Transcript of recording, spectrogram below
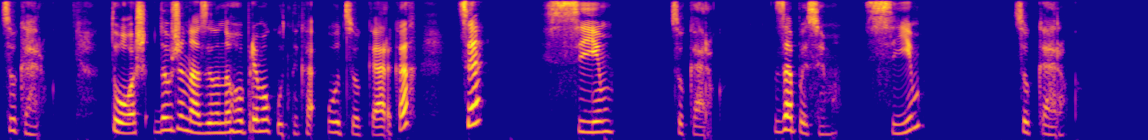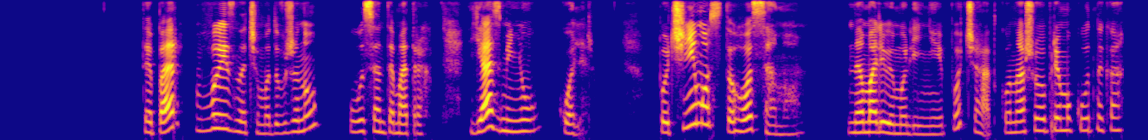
цукерок. Тож довжина зеленого прямокутника у цукерках це 7 цукерок. Записуємо 7 цукерок. Тепер визначимо довжину у сантиметрах. Я зміню колір. Почнімо з того самого. Намалюємо лінії початку нашого прямокутника,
